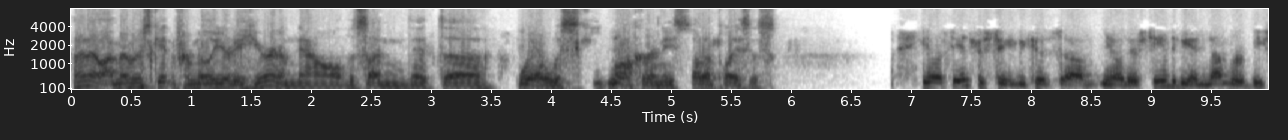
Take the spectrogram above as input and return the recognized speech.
I don't know. I'm almost getting familiar to hearing them now. All of a sudden, that uh, you well, know, with Skinwalker yeah. and these other places. You know, it's interesting because um, you know there seem to be a number of these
